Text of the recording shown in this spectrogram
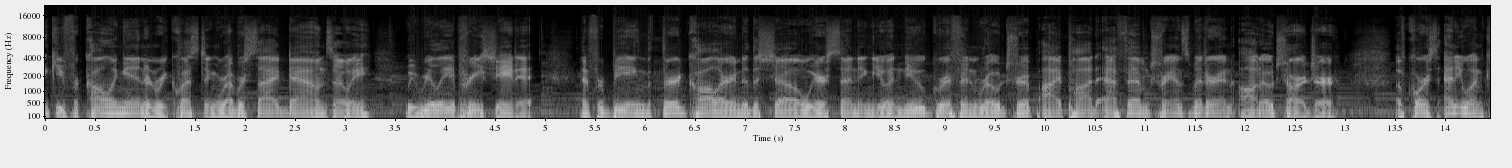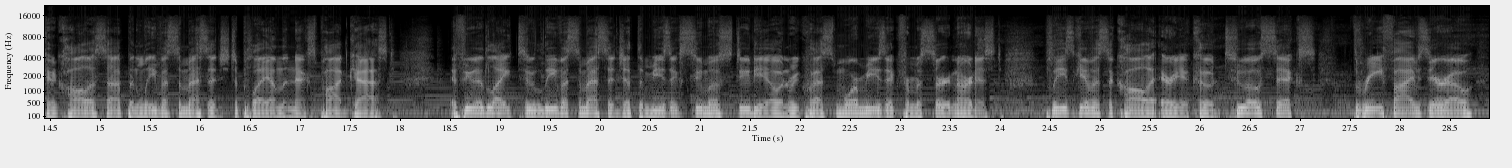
Thank you for calling in and requesting Rubberside Down, Zoe. We really appreciate it. And for being the third caller into the show, we are sending you a new Griffin Road Trip iPod FM transmitter and auto charger. Of course, anyone can call us up and leave us a message to play on the next podcast. If you would like to leave us a message at the Music Sumo studio and request more music from a certain artist, please give us a call at area code 206 350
